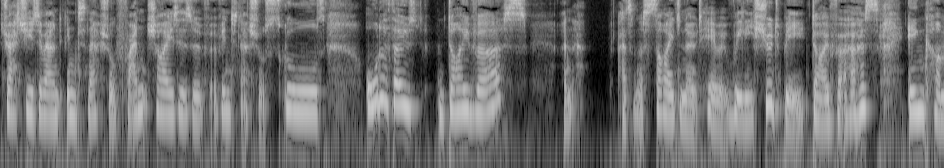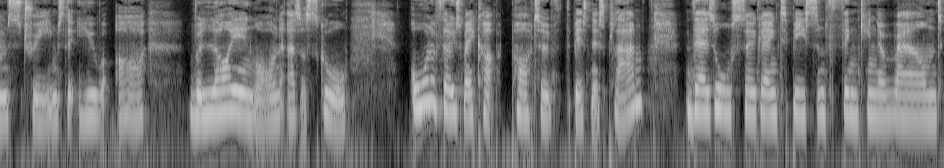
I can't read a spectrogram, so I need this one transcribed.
strategies around international franchises of, of international schools, all of those diverse and as an aside note here, it really should be diverse income streams that you are relying on as a school. All of those make up part of the business plan. There's also going to be some thinking around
